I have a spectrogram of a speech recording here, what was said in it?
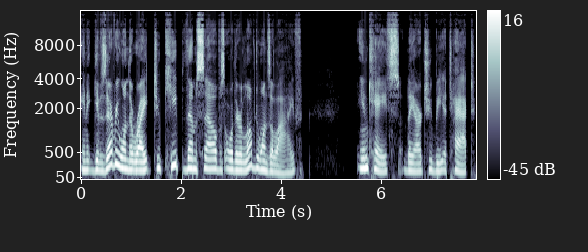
And it gives everyone the right to keep themselves or their loved ones alive in case they are to be attacked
